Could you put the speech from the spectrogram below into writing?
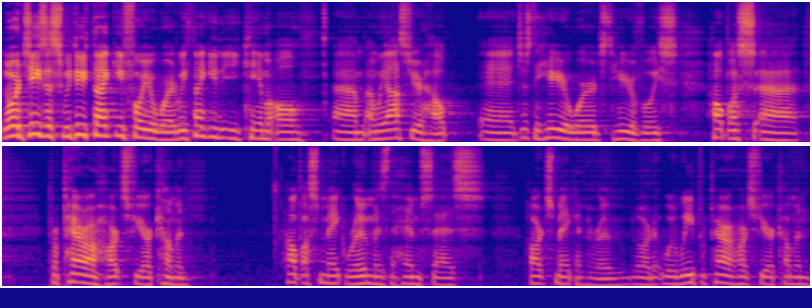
Lord Jesus, we do thank you for your word. We thank you that you came at all, um, and we ask for your help uh, just to hear your words, to hear your voice. Help us uh, prepare our hearts for your coming. Help us make room, as the hymn says. Hearts making room. Lord, would we prepare our hearts for your coming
